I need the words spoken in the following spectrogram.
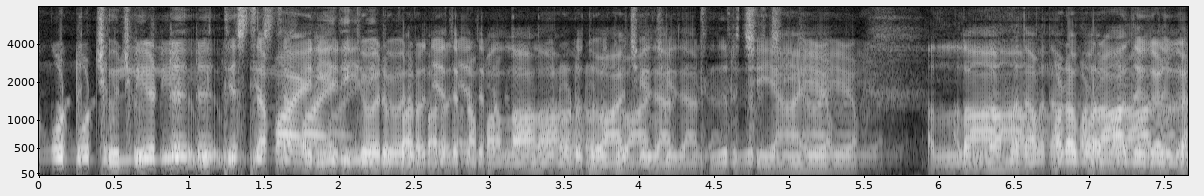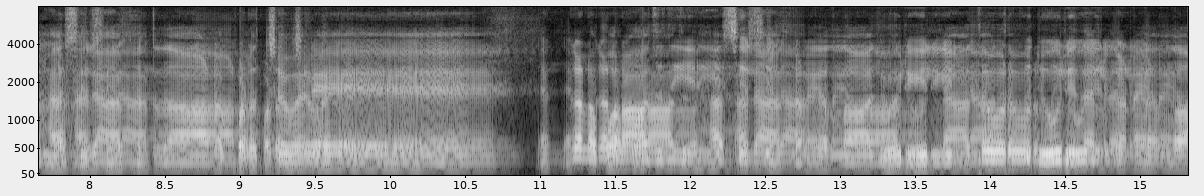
അങ്ങോട്ട് ചൊല്ലിയിട്ട് വ്യത്യസ്തമായ രീതിക്ക് അവർ പറഞ്ഞത് നമ്മൾ അള്ളാഹുവിനോട് ദുആ ചെയ്താൽ തീർച്ചയായും അള്ളാഹു നമ്മുടെ മുറാദുകൾ ഹാസിലാക്കുന്നതാണ് പഠിച്ചവനെ. ഞങ്ങളെ മുറാദ് നീ ഹാസിലാക്കണേ അല്ലാ ജോലിയില്ലാത്തവർക്ക് ജോലി നൽകണേ അല്ലാ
